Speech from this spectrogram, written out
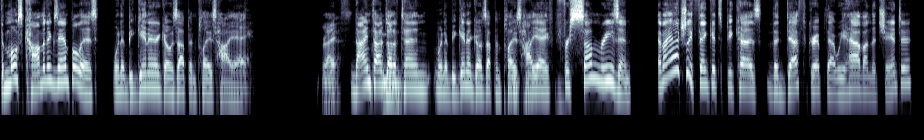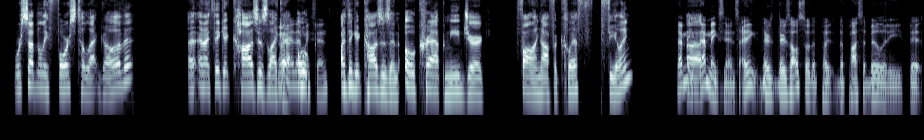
the most common example is when a beginner goes up and plays high A, right? Yes. Nine times out of 10, when a beginner goes up and plays high A, for some reason, and I actually think it's because the death grip that we have on the chanter, we're suddenly forced to let go of it. And I think it causes like Oh, a, yeah, that oh, makes sense. I think it causes an oh crap knee jerk falling off a cliff feeling. That makes Uh, that makes sense. I think there's there's also the po- the possibility that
